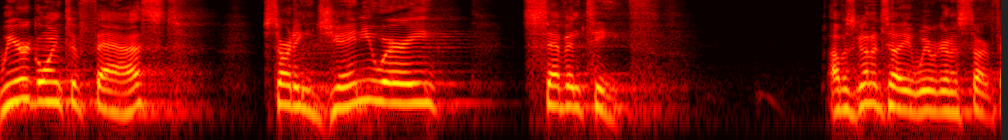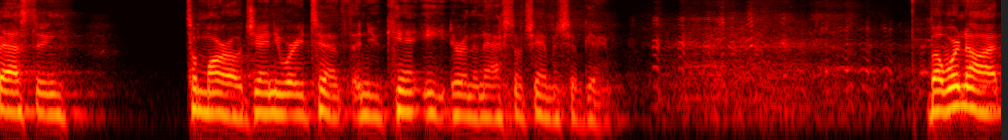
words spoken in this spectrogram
We are going to fast starting January 17th. I was going to tell you we were going to start fasting tomorrow, January 10th, and you can't eat during the national championship game. but we're not.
